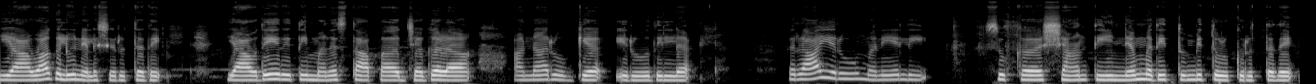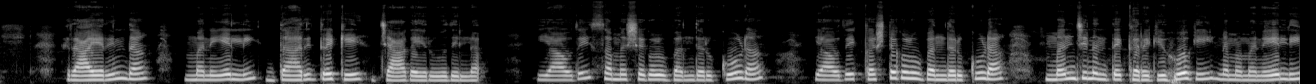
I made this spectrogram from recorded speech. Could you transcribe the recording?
ಯಾವಾಗಲೂ ನೆಲೆಸಿರುತ್ತದೆ. ಯಾವುದೇ ರೀತಿ ಮನಸ್ತಾಪ, ಜಗಳ, ಅನಾರೋಗ್ಯ ಇರುವುದಿಲ್ಲ. ರಾಯರು ಮನೆಯಲ್ಲಿ ಸುಖ, ಶಾಂತಿ, ನೆಮ್ಮದಿ ತುಂಬಿ ತುಳುಕಿರುತ್ತದೆ. ರಾಯರಿಂದ ಮನೆಯಲ್ಲಿ ದಾರಿದ್ರ್ಯಕ್ಕೆ ಜಾಗ ಇರುವುದಿಲ್ಲ. ಯಾವುದೇ ಸಮಸ್ಯೆಗಳು ಬಂದರೂ ಕೂಡ ಯಾವುದೇ ಕಷ್ಟಗಳು ಬಂದರೂ ಕೂಡ ಮಂಜಿನಂತೆ ಕರಗಿ ಹೋಗಿ ನಮ್ಮ ಮನೆಯಲ್ಲಿ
